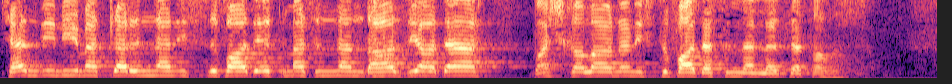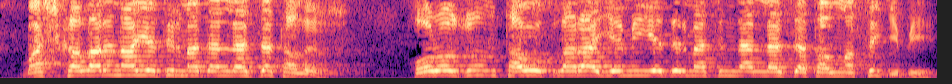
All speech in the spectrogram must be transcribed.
kendi nimetlerinden istifade etmesinden daha ziyade başkalarının istifadesinden lezzet alır. Başkalarına yedirmeden lezzet alır. Horozun tavuklara yemi yedirmesinden lezzet alması gibi,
